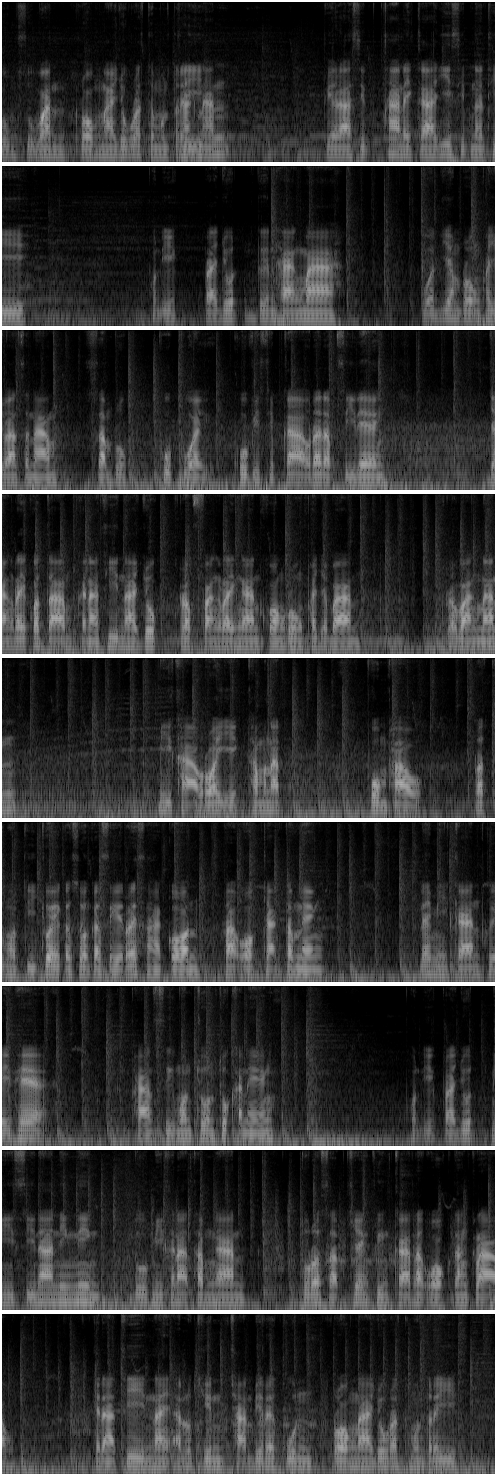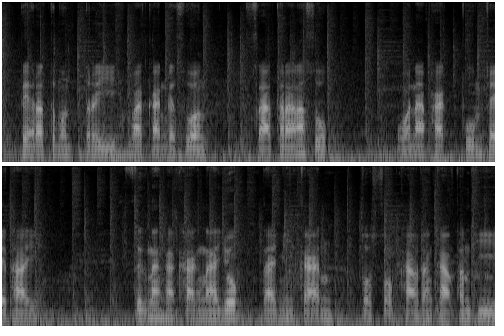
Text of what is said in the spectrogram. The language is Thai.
วงษ์สุวรรณรองนายกรัฐมนตรีจากนั้น เวลา 15นาฬิกา20 นาทีพ ลเอกประยุทธ์เดินทางมา ตรวจเยี่ยมโรงพยาบาลสนามสำหรับผู้ป่วยโควิด -19 ระดับสีแดง อย่างไรก็ตามขณะที่นายกรับฟังรายงานของโรงพยาบาล ระหว่างนั้น มีข่าวร้อยเอกธรรมนัฐพรหมเผ่า รัฐมนตรีช่วยกระทรวงเกษตรและสหกรณ์ลาออกจากตำแหน่ง และมีการเผยแพร่ผ่านสื่อมวลชนทุกแขนงพลเอกประยุทธ์มีสีหน้านิ่งๆ ดูมีคณะทำงานโทรศัพท์แจ้งถึงการลาออกดังกล่าว ขณะที่นายอนุทิน ชาญวีรกุล รองนายกรัฐมนตรี และรัฐมนตรีว่าการกระทรวงสาธารณสุข หัวหน้าพักภูมิใจไทย ซึ่งนั่งข้างๆนายกได้มีการตรวจสอบข่าวดังกล่าวทันที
